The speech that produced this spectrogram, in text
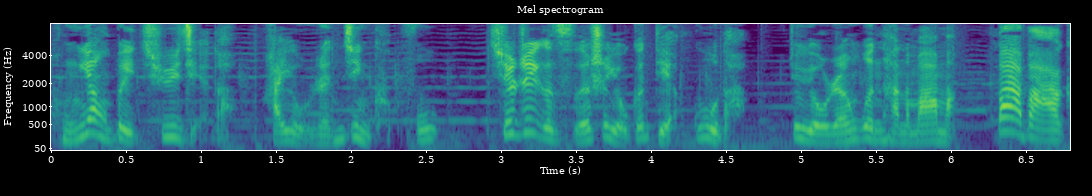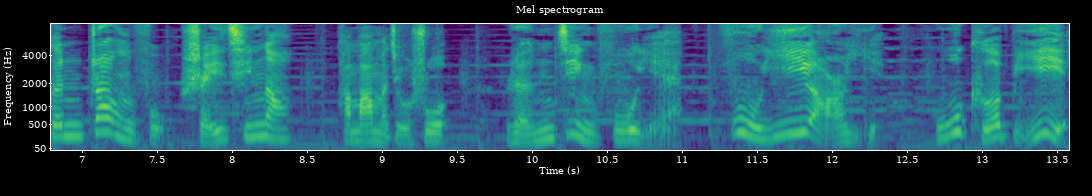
同样被曲解的还有“人尽可夫”。其实这个词是有个典故的，就有人问他的妈妈：“爸爸跟丈夫谁亲呢？”他妈妈就说：“人尽夫也，妇一而已，无可比也。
